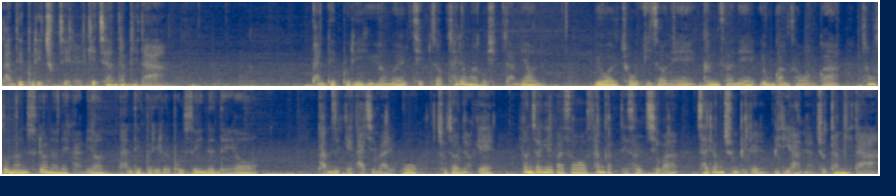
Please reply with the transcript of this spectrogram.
반딧불이 축제를 개최한답니다. 반딧불이 유형을 직접 촬영하고 싶다면 6월 초 이전에 금산의 용광서원과 청소년 수련원에 가면 반딧불이를 볼 수 있는데요. 밤늦게 가지 말고 초저녁에 현장에 가서 삼각대 설치와 촬영 준비를 미리 하면 좋답니다.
